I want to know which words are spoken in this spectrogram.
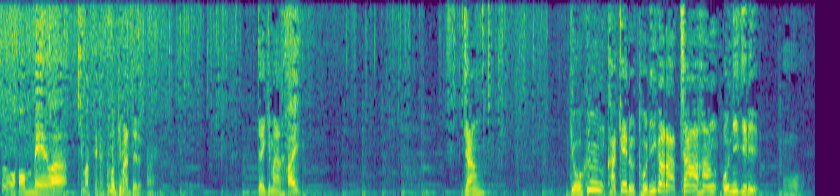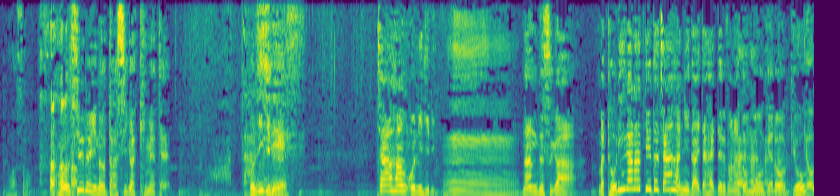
そう、本命は決まってるんです、もう決まってる。はい。じゃあ行きます。はい。じゃん。魚粉かける鶏ガラチャーハンおにぎり。おうまそう。5種類の出汁が決めて。おにぎりです。チャーハンおにぎり。うーん。なんですが、まあ、鶏ガラっていうとチャーハンに大体入ってるかなと思うけど、魚粉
